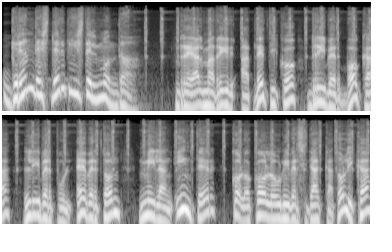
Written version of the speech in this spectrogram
Grandes derbis del mundo. Real Madrid Atlético, River Boca, Liverpool Everton, Milan Inter, Colo Colo Universidad Católica,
